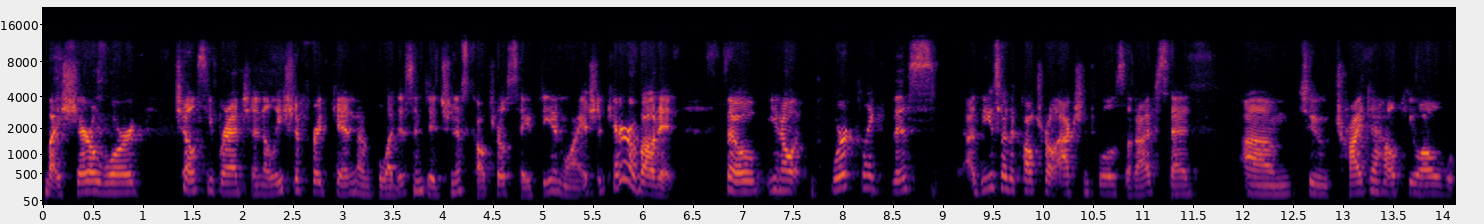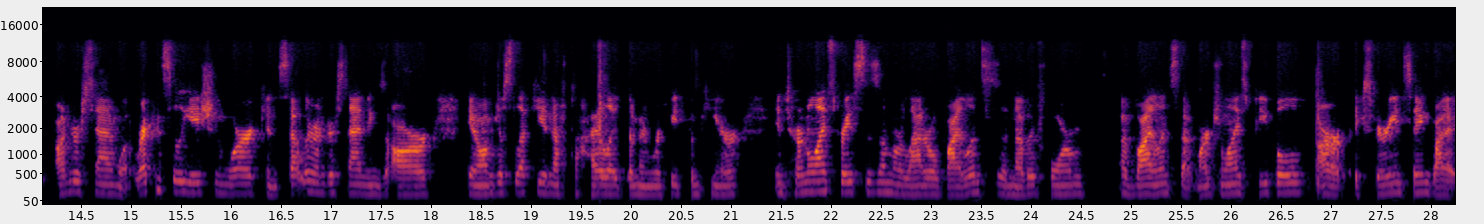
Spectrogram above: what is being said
by Cheryl Ward, Chelsea Branch, and Alicia Fridkin of What is Indigenous Cultural Safety and Why I Should Care About It. So, you know, work like this, uh, these are the cultural action tools that I've said um, to try to help you all understand what reconciliation work and settler understandings are. You know, I'm just lucky enough to highlight them and repeat them here. Internalized racism or lateral violence is another form of violence that marginalized people are experiencing by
